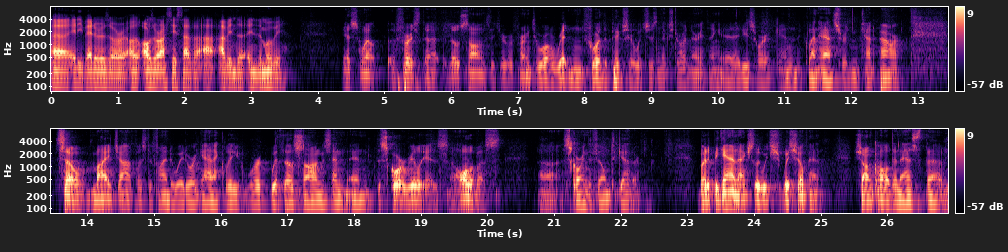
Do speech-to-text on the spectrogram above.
uh, Eddie Vedder or other artists have uh, have in the in the movie. Yes, well, first, uh, those songs that you're referring to were all written for the picture, which is an extraordinary thing. Eddie's work and Glen Hansard and Cat Power. So my job was to find a way to organically work with those songs, and, and the score really is all of us uh, scoring the film together. But it began actually with, with Chopin. Sean called and asked um,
